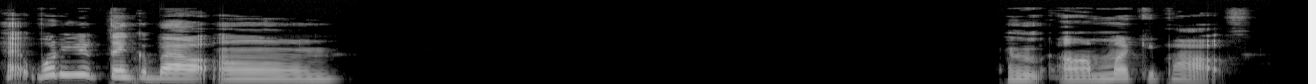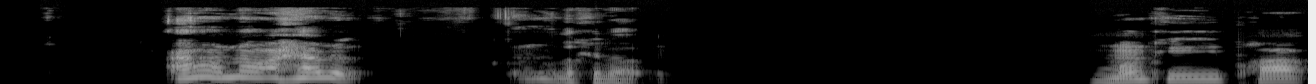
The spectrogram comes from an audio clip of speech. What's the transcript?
Hey, what do you think about um, m- uh, monkeypox? I don't know. I haven't. Let me look it up. Monkeypox.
